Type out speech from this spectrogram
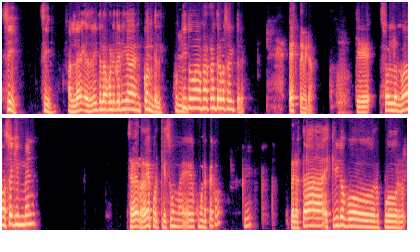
Sí, sí. Al la- al ladito de la boletería en Condel, justito al frente de la Plaza Victoria. Este, mira. Que son los nuevos X-Men. Se ve al revés porque es, un- es como un espejo. Pero está escrito por, por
